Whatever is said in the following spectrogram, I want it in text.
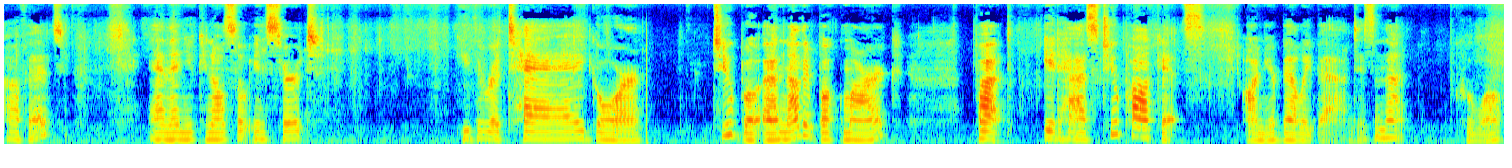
of it. And then you can also insert either a tag or two bo another bookmark, but it has two pockets on your belly band. Isn't that cool?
